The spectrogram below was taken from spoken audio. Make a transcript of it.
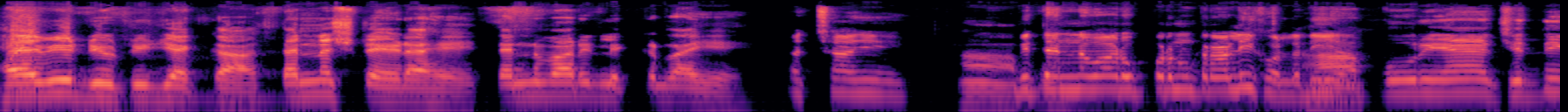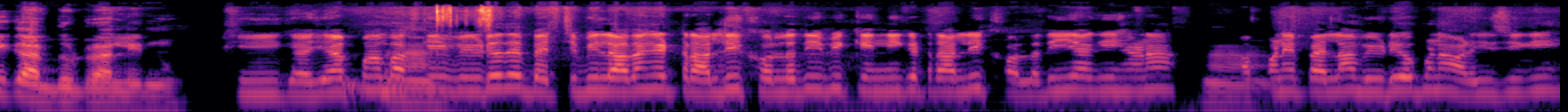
ਹੈਵੀ ਡਿਊਟੀ ਜੈਕ ਆ ਤਿੰਨ ਸਟੇਡ ਆ ਇਹ ਤਿੰਨ ਵਾਰੀ ਲਿਕੜਦਾ ਇਹ। ਅੱਛਾ ਜੀ। ਹਾਂ ਵੀ ਤਿੰਨ ਵਾਰ ਉੱਪਰ ਨੂੰ ਟਰਾਲੀ ਖੁੱਲਦੀ ਹਾਂ ਆ ਪੂਰੀਆਂ ਸਿੱਧੀ ਕਰ ਦੂ ਟਰਾਲੀ ਨੂੰ। ਠੀਕ ਹੈ ਜੀ ਆਪਾਂ ਬਾਕੀ ਵੀਡੀਓ ਦੇ ਵਿੱਚ ਵੀ ਲਾ ਦਾਂਗੇ ਟਰਾਲੀ ਖੁੱਲਦੀ ਵੀ ਕਿੰਨੀ ਕੁ ਟਰਾਲੀ ਖੁੱਲਦੀ ਹੈਗੀ ਹਨਾ? ਆਪਣੇ ਪਹਿਲਾਂ ਵੀਡੀਓ ਬਣਾ ਲਈ ਸੀਗੀ।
